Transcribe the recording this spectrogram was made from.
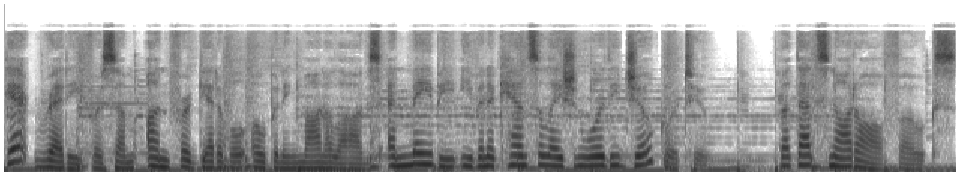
Get ready for some unforgettable opening monologues and maybe even a cancellation worthy joke or two. But that's not all, folks.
